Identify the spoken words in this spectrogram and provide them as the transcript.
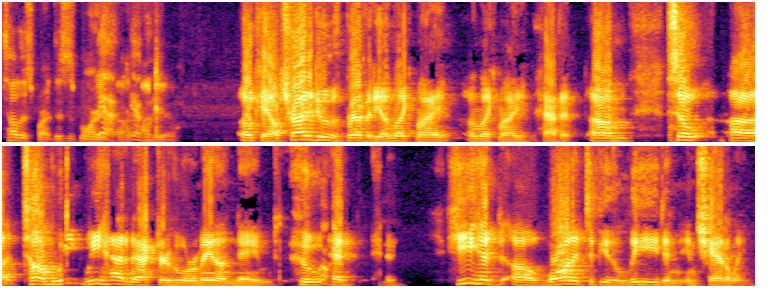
tell this part this is more Yeah, uh, yeah, on ahead. you Okay, I'll try to do it with brevity, unlike my unlike my habit. Um, so, uh, Tom, we we had an actor who will remain unnamed who Okay. had had he had uh, wanted to be the lead in, in channeling,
